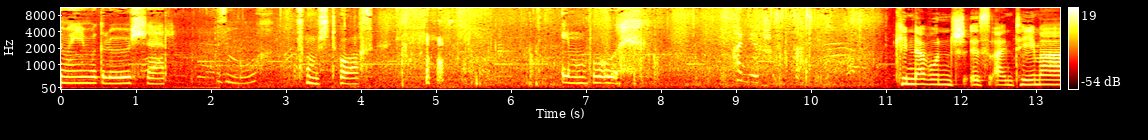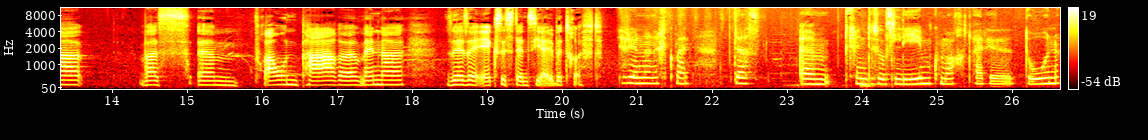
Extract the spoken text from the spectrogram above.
man immer grösser. Aus dem Buch? Vom Storch. Im Buch. Hat ihr schon gesagt. Kinderwunsch ist ein Thema, was ähm, Frauen, Paare, Männer sehr, sehr existenziell betrifft. Früher habe ich gemeint, dass ähm, die Kinder so aus Lehm gemacht werden, Ton.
